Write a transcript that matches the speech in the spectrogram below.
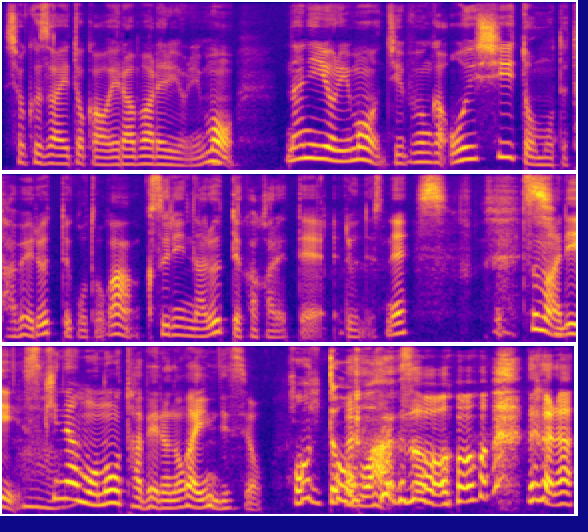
食材とかを選ばれるよりも、何よりも自分が美味しいと思って食べるってことが薬になるって書かれてるんですね。つまり好きなものを食べるのがいいんですよ。本当は。そう。だから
